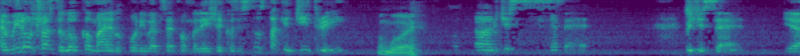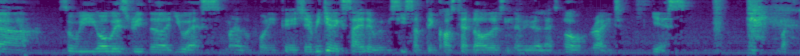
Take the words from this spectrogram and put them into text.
And we don't trust the local My Little Pony website for Malaysia because it's still stuck in G3, oh boy. Uh, which is sad. Which is sad. Yeah. So we always read the US My Little Pony page, and we get excited when we see something cost ten dollars, and then we realize, oh right, yes.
